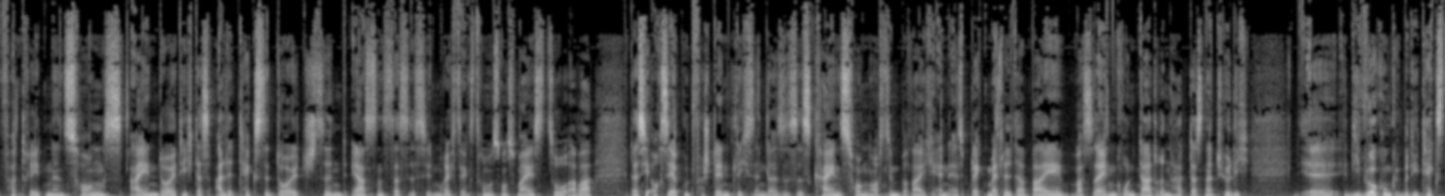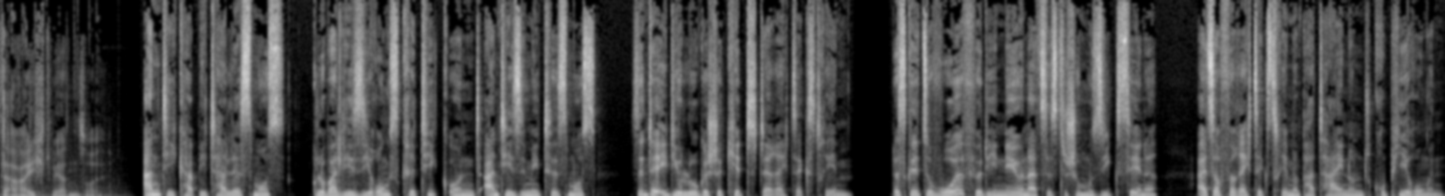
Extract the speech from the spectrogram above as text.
vertretenen Songs eindeutig, dass alle Texte deutsch sind. Erstens, das ist im Rechtsextremismus meist so, aber dass sie auch sehr gut verständlich sind. Also es ist kein Song aus dem Bereich NS Black Metal dabei, was seinen Grund darin hat, dass natürlich äh, die Wirkung über die Texte erreicht werden soll. Antikapitalismus, Globalisierungskritik und Antisemitismus sind der ideologische Kit der Rechtsextremen. Das gilt sowohl für die neonazistische Musikszene als auch für rechtsextreme Parteien und Gruppierungen.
